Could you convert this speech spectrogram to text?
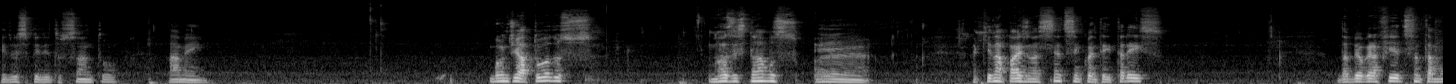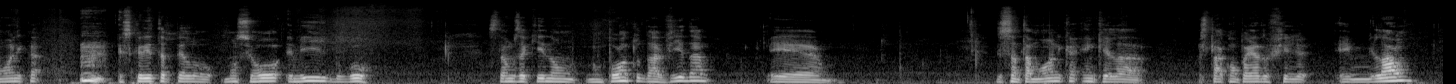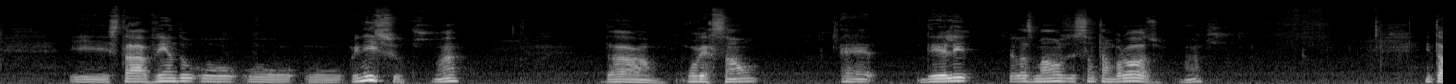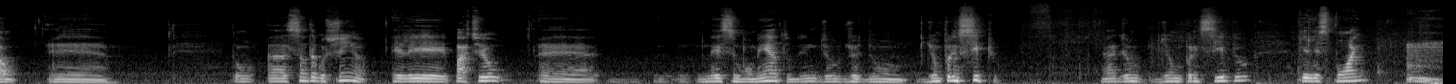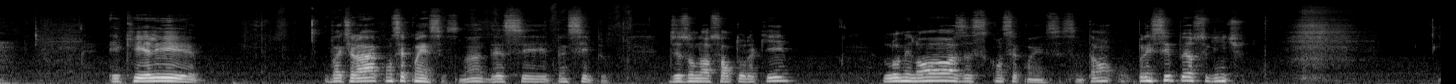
e do Espírito Santo. Amém. Bom dia a todos. Nós estamos é, aqui na página 153 da biografia de Santa Mônica, escrita pelo Monsenhor Emile Bugot. Estamos aqui num, num ponto da vida é, de Santa Mônica em que ela está acompanhando o filho em Milão e está vendo o, o, o início é? da conversão é, dele pelas mãos de Santo Ambrósio. É? Então, é, então Santo Agostinho ele partiu é, nesse momento de, de, de, um, de um princípio, né? de, um, de um princípio que ele expõe e que ele vai tirar consequências né, desse princípio. Diz o nosso autor aqui, luminosas consequências. Então, o princípio é o seguinte,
